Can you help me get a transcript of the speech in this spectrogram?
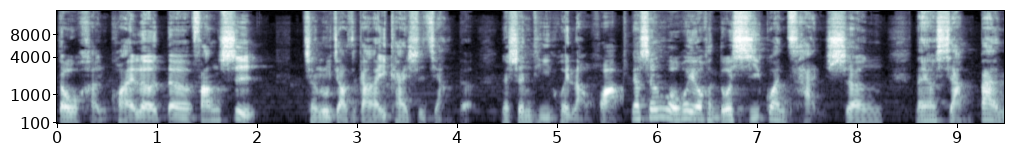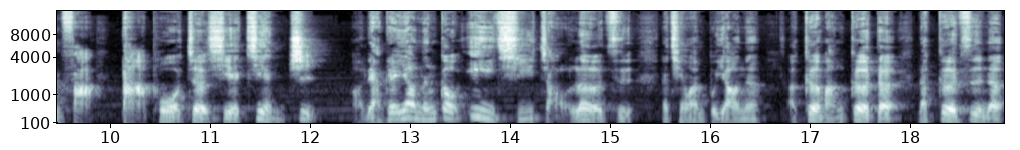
都很快乐的方式。诚如饺子刚刚一开始讲的，那身体会老化，那生活会有很多习惯产生，那要想办法。打破这些建制啊，两个人要能够一起找乐子，那千万不要呢，呃，各忙各的，那各自呢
